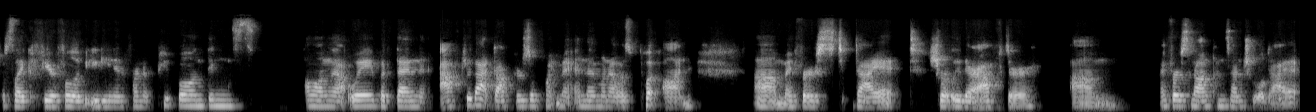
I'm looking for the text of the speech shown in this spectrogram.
just like fearful of eating in front of people and things along that way. But then after that doctor's appointment, and then when I was put on um, my first diet shortly thereafter, um, my first non-consensual diet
